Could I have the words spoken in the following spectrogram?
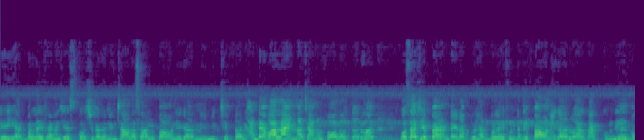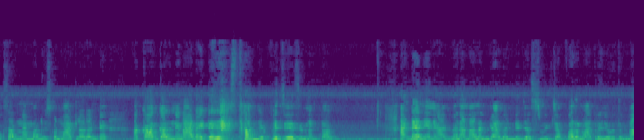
ఏ హెర్బల్ లైఫ్ అయినా చేసుకోవచ్చు కదా. నేను చాలాసార్లు పావని గారిని మీకు చెప్పాను. అంటే వాళ్ళ ఆయన నా ఛానల్ ఫాలో అవుతారు. ఒకసారి చెప్పారంట ఇలా హెర్బల్ లైఫ్ ఉంటుంది పావని గారు ఆ అక్క ఉంది ఒకసారి నెంబర్ చూసుకొని మాట్లాడంటే "ఆ, కాదు కాదు నేను ఆ డైటే చేస్తా అని చెప్పి చేసిందంట. అంటే నేను అభిమాని అనాలని కాదండి జస్ట్ మీకు చెప్పాలని మాత్రమే చెబుతున్నా.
